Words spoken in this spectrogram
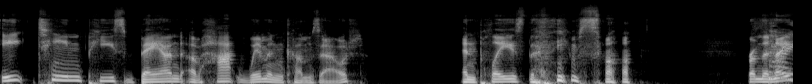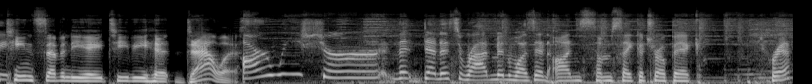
18 piece band of hot women comes out and plays the theme song from the Sorry. 1978 TV hit Dallas. Are sure that Dennis Rodman wasn't on some psychotropic trip?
